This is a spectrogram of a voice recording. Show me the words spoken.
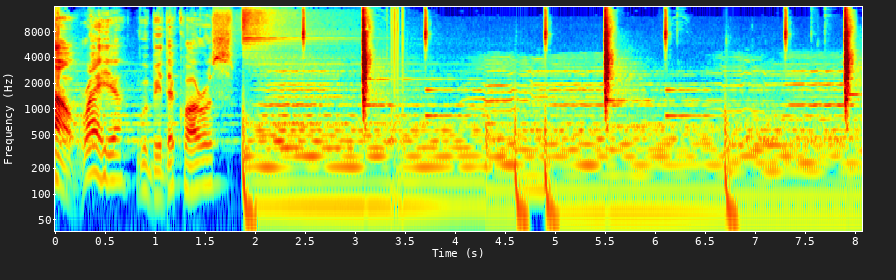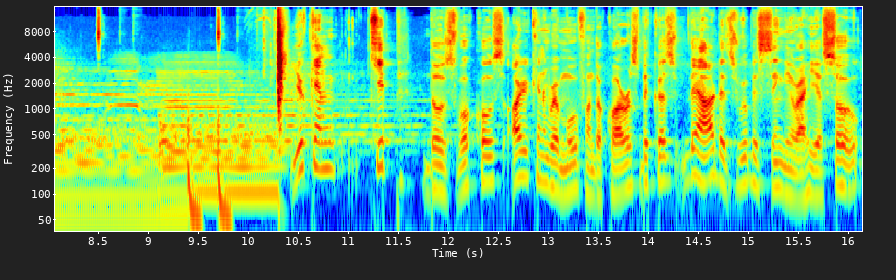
Now, right here will be the chorus. You can keep those vocals or you can remove on the chorus because the artist will be singing right here. So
